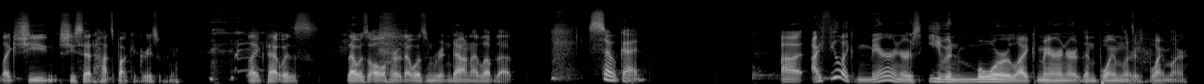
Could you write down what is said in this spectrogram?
Like she she said Hot Spock agrees with me. like that was that was all her. That wasn't written down. I love that. So good. Uh, I feel like Mariner's even more like Mariner than Boimler is Boimler.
